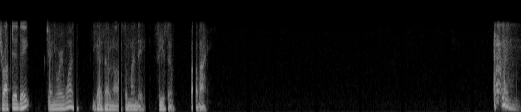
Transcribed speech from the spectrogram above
drop dead date, January 1. You guys have an awesome Monday. See you soon. Bye bye.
